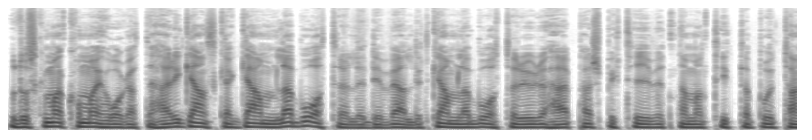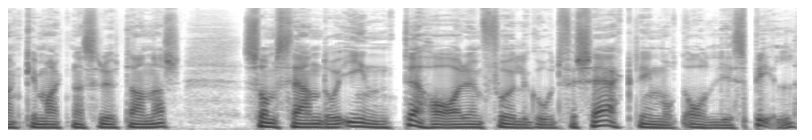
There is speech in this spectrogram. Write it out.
Och då ska man komma ihåg att det här är ganska gamla båtar, eller det är väldigt gamla båtar ur det här perspektivet när man tittar på hur tankermarknaden ser ut annars, som sen då inte har en fullgod försäkring mot oljespill.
